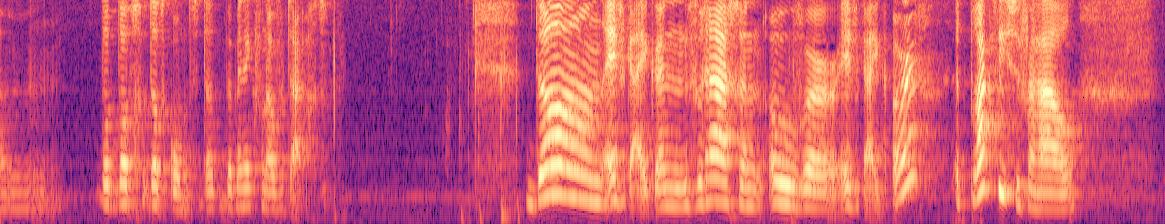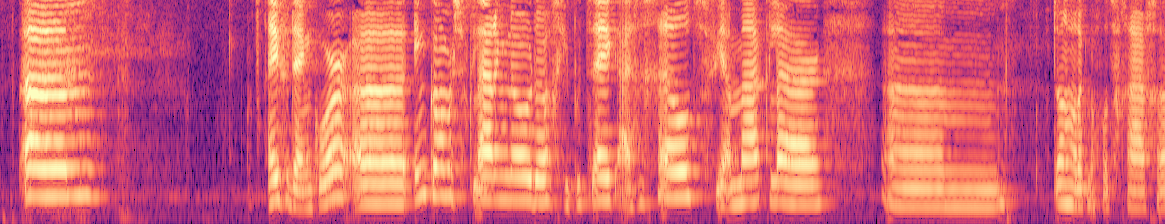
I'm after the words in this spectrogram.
Um, dat, dat, dat komt, dat, daar ben ik van overtuigd. Dan even kijken, vragen over, even kijken hoor, het praktische verhaal. Um, even denken hoor, uh, inkomensverklaring nodig, hypotheek, eigen geld, via makelaar. Um, dan had ik nog wat vragen.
